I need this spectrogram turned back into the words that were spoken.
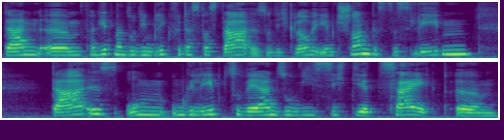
dann ähm, verliert man so den Blick für das, was da ist. Und ich glaube eben schon, dass das Leben da ist, um, um gelebt zu werden, so wie es sich dir zeigt. Ähm,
